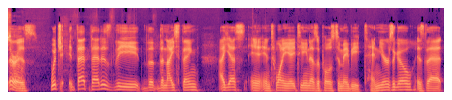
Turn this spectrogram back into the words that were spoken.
There So, is Which that that is the the the nice thing, I guess, in, in 2018 as opposed to maybe 10 years ago, is that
